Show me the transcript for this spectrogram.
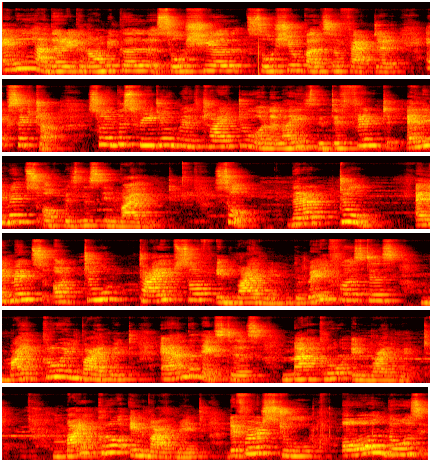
any other economical, social, socio-cultural factor, etc. So in this video, we'll try to analyze the different elements of business environment. So there are two elements or two types of environment. The very first is micro environment and the next is macro environment. Micro environment refers to all those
